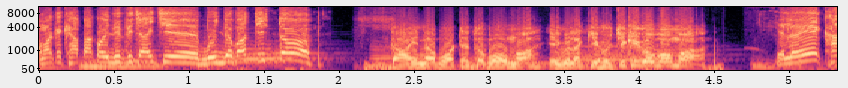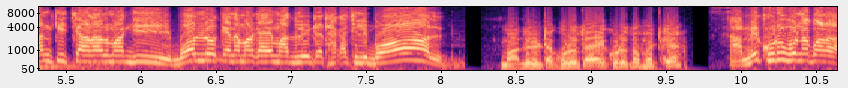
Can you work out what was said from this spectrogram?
আমাকে খাতা কই দিতে চাইছে বুঝতে পারছিস তো? তাই না বটে তো বৌমা? এগুলা কি হচ্ছে কি গো বৌমা? এলে এ খানকি চালাল মাগি বল কেন আমার গায়ে মাদুলিটা ঠাকাছিলি বল। মাদুলিটা করু তাই? করু তো ফটকে? আমি করব না বাড়া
